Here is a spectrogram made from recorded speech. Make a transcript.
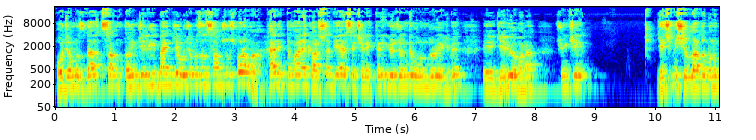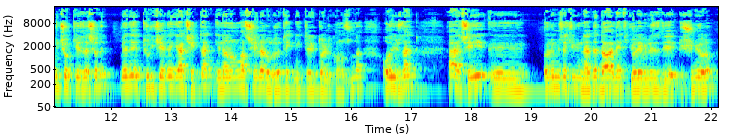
hocamız da Sam, önceliği bence hocamızın Samsun Spor ama her ihtimale karşı da diğer seçenekleri göz önünde bulunduruyor gibi e, geliyor bana. Çünkü geçmiş yıllarda bunu birçok kez yaşadık ve de Türkiye'de gerçekten inanılmaz şeyler oluyor teknik direktörlük konusunda. O yüzden her şeyi e, önümüzdeki günlerde daha net görebiliriz diye düşünüyorum.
